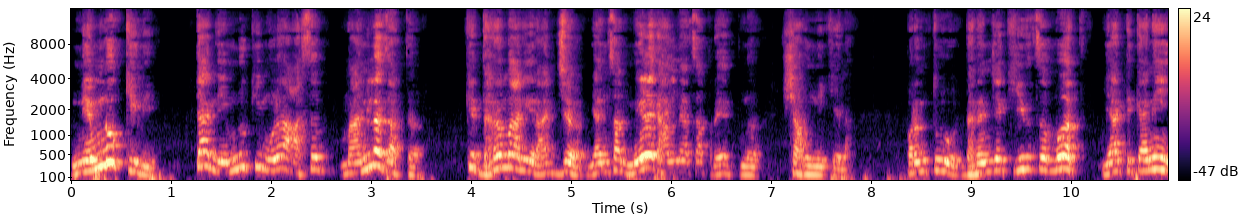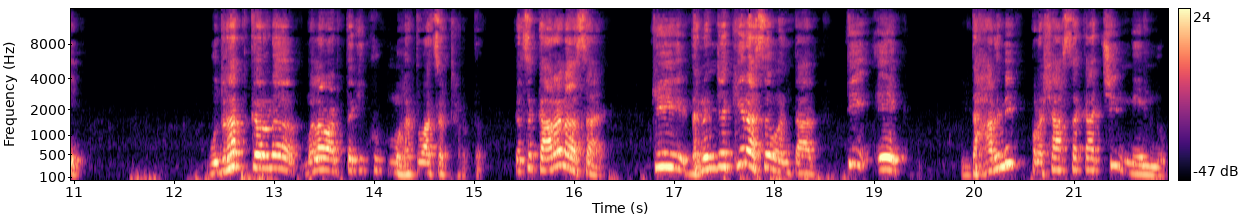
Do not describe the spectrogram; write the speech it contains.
नेमणूक केली त्या नेमणुकीमुळं असं मानलं जातं की धर्म आणि राज्य यांचा मेळ घालण्याचा प्रयत्न शाहूंनी केला. परंतु धनंजय कीरचं मत या ठिकाणी उद्धत करणं मला वाटतं की खूप महत्वाचं ठरतं. त्याचं कारण असं आहे की धनंजय कीर असं म्हणतात ती एक धार्मिक प्रशासकाची नेमणूक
